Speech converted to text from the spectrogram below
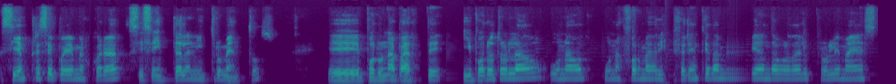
siempre se puede mejorar si se instalan instrumentos, eh, por una parte, y por otro lado, una, una forma diferente también de abordar el problema es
